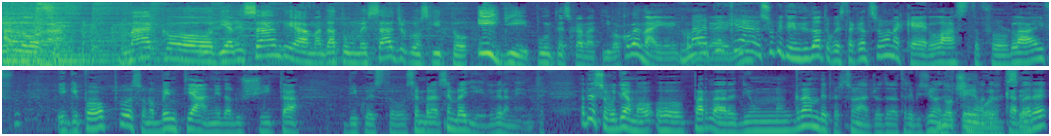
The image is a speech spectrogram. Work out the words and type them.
Allora, Marco di Alessandria ha mandato un messaggio con scritto Iggy, punto esclamativo. Come mai Enrico Ma Magrelli? perché ha subito individuato questa canzone che è Last for Life, Iggy Pop, sono 20 anni dall'uscita di questo, sembra, sembra ieri veramente. Adesso vogliamo eh, parlare di un grande personaggio della televisione, del cinema, Notevole, del cabaret,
